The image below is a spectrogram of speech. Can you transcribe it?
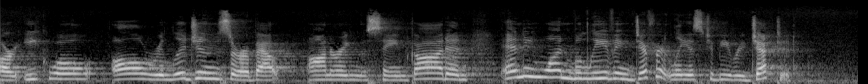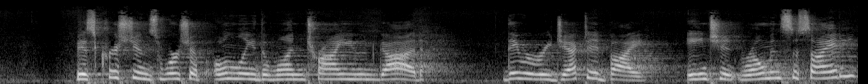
are equal, all religions are about honoring the same God, and anyone believing differently is to be rejected. Because Christians worship only the one triune God. They were rejected by ancient Roman society,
